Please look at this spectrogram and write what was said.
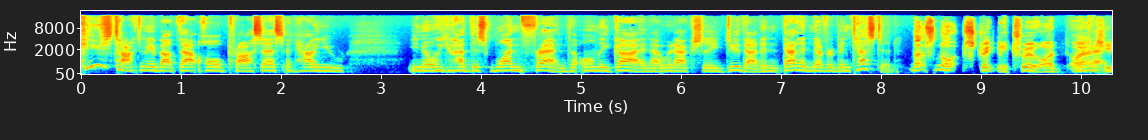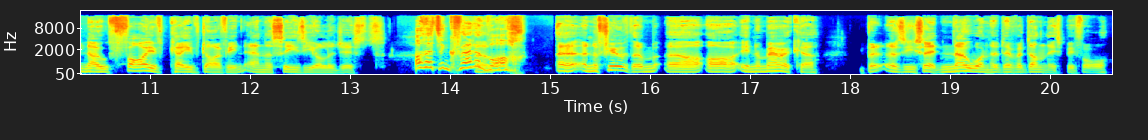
Can you just talk to me about that whole process and how you you know, you had this one friend, the only guy that would actually do that, and that had never been tested. That's not strictly true. I, I okay. actually know five cave diving anesthesiologists. Oh, that's incredible. Um, uh, and a few of them uh, are in America. But as you said, no one had ever done this before.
